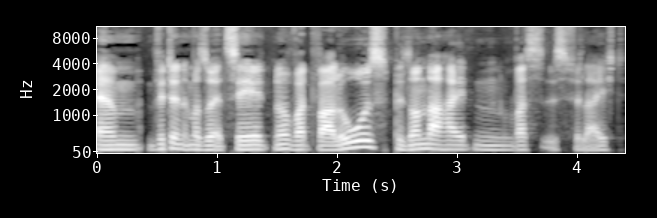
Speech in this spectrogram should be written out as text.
Ähm, wird dann immer so erzählt, ne, was war los, Besonderheiten, was ist vielleicht.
